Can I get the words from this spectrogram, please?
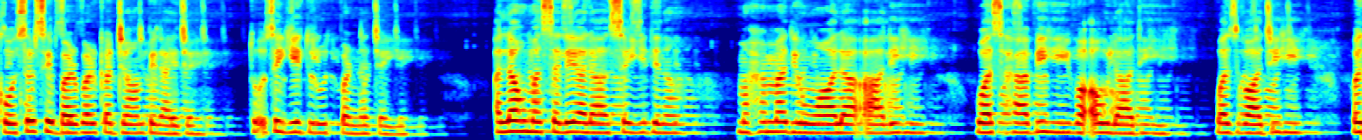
कोसर से बढ़ बढ़ कर जाम पिलाए जाए तो उसे ये दुरूद पढ़ना चाहिए। अल्लाह अला सैदिना महमद वाला आलिही व औलादी व जवाजी व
